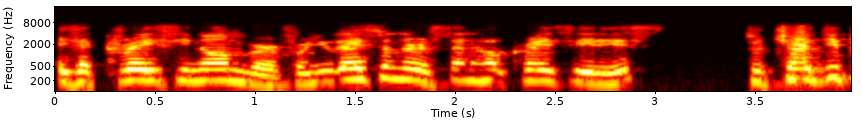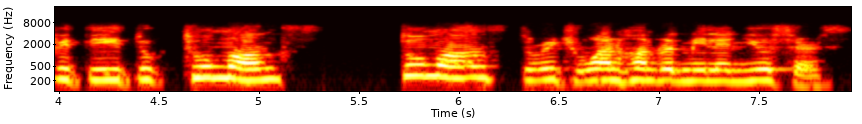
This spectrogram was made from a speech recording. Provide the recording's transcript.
is a crazy number. For you guys to understand how crazy it is, to ChatGPT took two months, two months to reach 100 million users.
